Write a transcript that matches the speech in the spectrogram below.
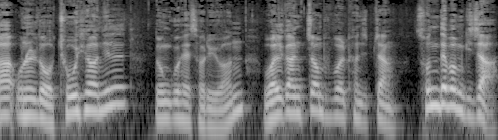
느바 오늘도 조현일 농구 해설위원, 월간 점프볼 편집장 손대범 기자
